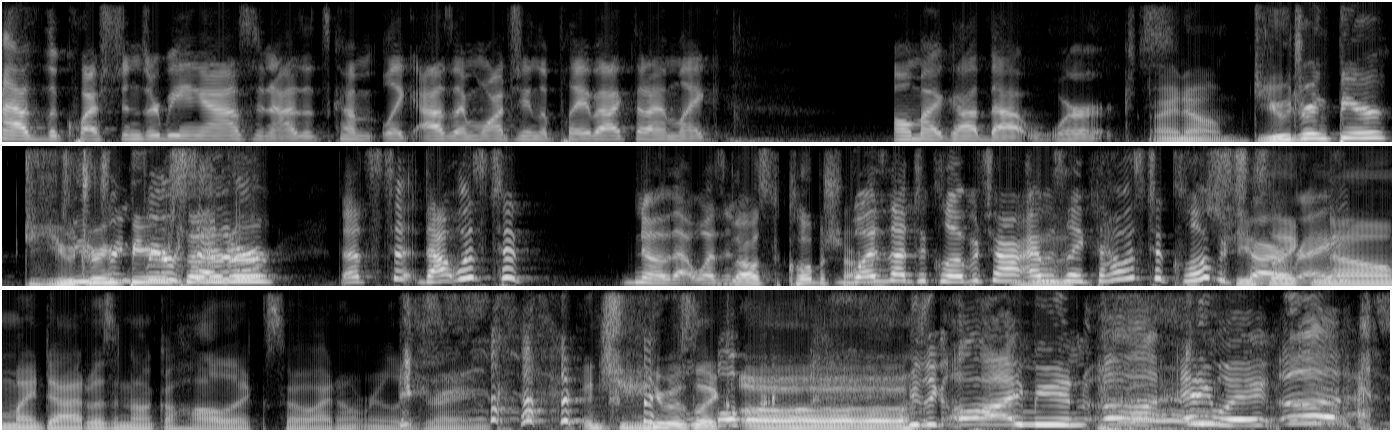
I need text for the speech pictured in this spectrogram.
As the questions are being asked, and as it's come, like as I'm watching the playback, that I'm like, "Oh my god, that worked." I know. Do you drink beer? Do you, Do drink, beer, Senator? That's to that was to no, that wasn't. That was to Klobuchar. Was that to Klobuchar? I was like, that was to Klobuchar, She's like, right? no, my dad was an alcoholic, so I don't really drink. and she was like, uh. He's like, oh, I mean, uh, anyway. Uh.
